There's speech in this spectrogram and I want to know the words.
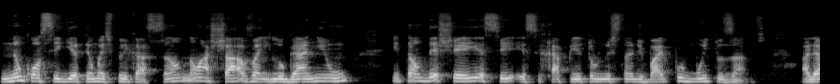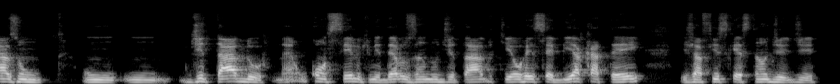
não conseguia ter uma explicação, não achava em lugar nenhum, então, deixei esse, esse capítulo no stand-by por muitos anos. Aliás, um, um, um, ditado, né, um conselho que me deram usando um ditado que eu recebi, acatei, e já fiz questão de, de,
